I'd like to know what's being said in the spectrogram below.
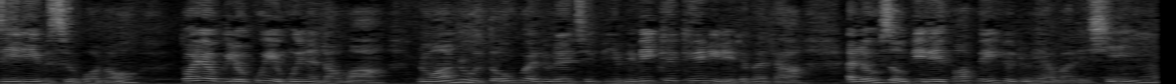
ဈေးဒီမဆိုပေါ့နော်တွားရောက်ပြီးတော့ကိုယ့်ရဲ့မွေးနေ့တောင်မှာနွားနို့သုံးခွဲလူတန်းချင်းဖြင့်မိမိခက်ခဲနေတဲ့တပတ်တာအလုံးစုံပြည်လေသွားပြီလို့တွေ့ရပါတယ်ရှင်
